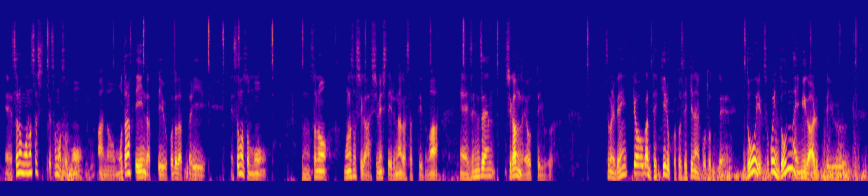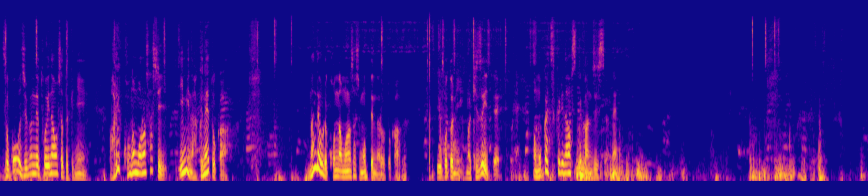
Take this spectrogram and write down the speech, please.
え、その物差しってそもそも、あの、持たなくていいんだっていうことだったり、そもそも、うん、その物差しが示している長さっていうのは、えー、全然違うんだよっていう。つまり勉強ができること、できないことって、どういう、そこにどんな意味があるっていう、そこを自分で問い直したときに、あれ？この物差し意味なくね？とか、なんで俺こんな物差し持ってんだろう？とか、いうことに、まあ、気づいて、まあ、もう一回作り直すって感じですよね。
